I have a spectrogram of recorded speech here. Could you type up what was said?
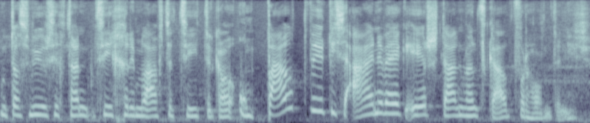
und das würde sich dann sicher im Laufe der Zeit ergehen. Und baut würde ich einen Weg erst dann, wenn das Geld vorhanden ist.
